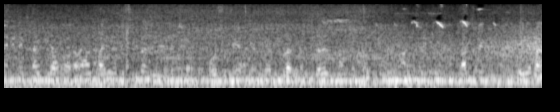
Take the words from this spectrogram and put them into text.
है कि नेक्स्ट टाइम भी ऑन ड्राइविंग बहुत शुक्रिया ठीक है भाई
